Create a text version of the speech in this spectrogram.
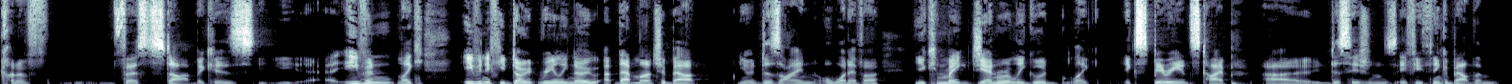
kind of first start because even like even if you don't really know that much about you know design or whatever you can make generally good like experience type uh decisions if you think about them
